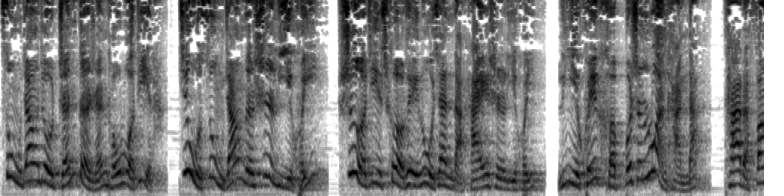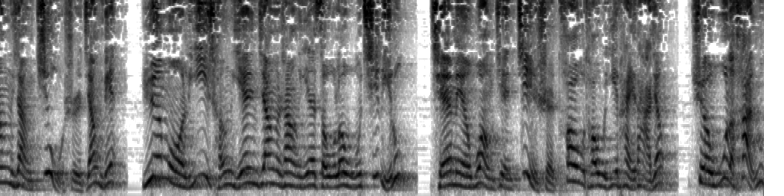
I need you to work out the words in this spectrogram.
宋江就真的人头落地了。救宋江的是李逵，设计撤退路线的还是李逵。李逵可不是乱砍的，他的方向就是江边，约莫离城沿江上也走了五七里路。前面望见尽是滔滔一派大江，却无了旱路。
